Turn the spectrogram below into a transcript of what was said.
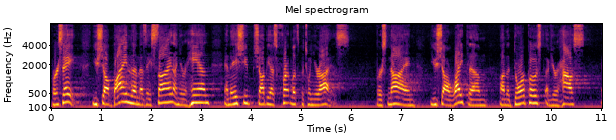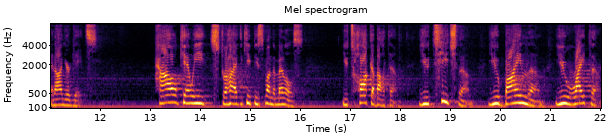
Verse 8 You shall bind them as a sign on your hand, and they shall be as frontlets between your eyes. Verse 9 You shall write them on the doorpost of your house and on your gates. How can we strive to keep these fundamentals? You talk about them, you teach them, you bind them, you write them.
